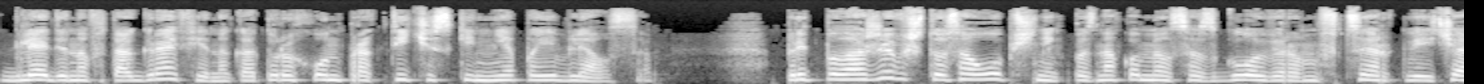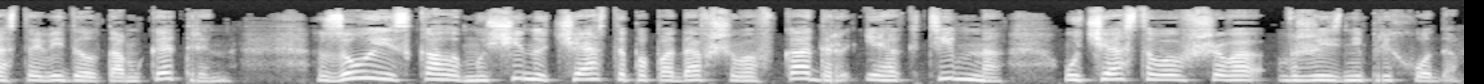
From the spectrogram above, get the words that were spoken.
глядя на фотографии, на которых он практически не появлялся. Предположив, что сообщник познакомился с Гловером в церкви и часто видел там Кэтрин, Зои искала мужчину, часто попадавшего в кадр и активно участвовавшего в жизни прихода.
